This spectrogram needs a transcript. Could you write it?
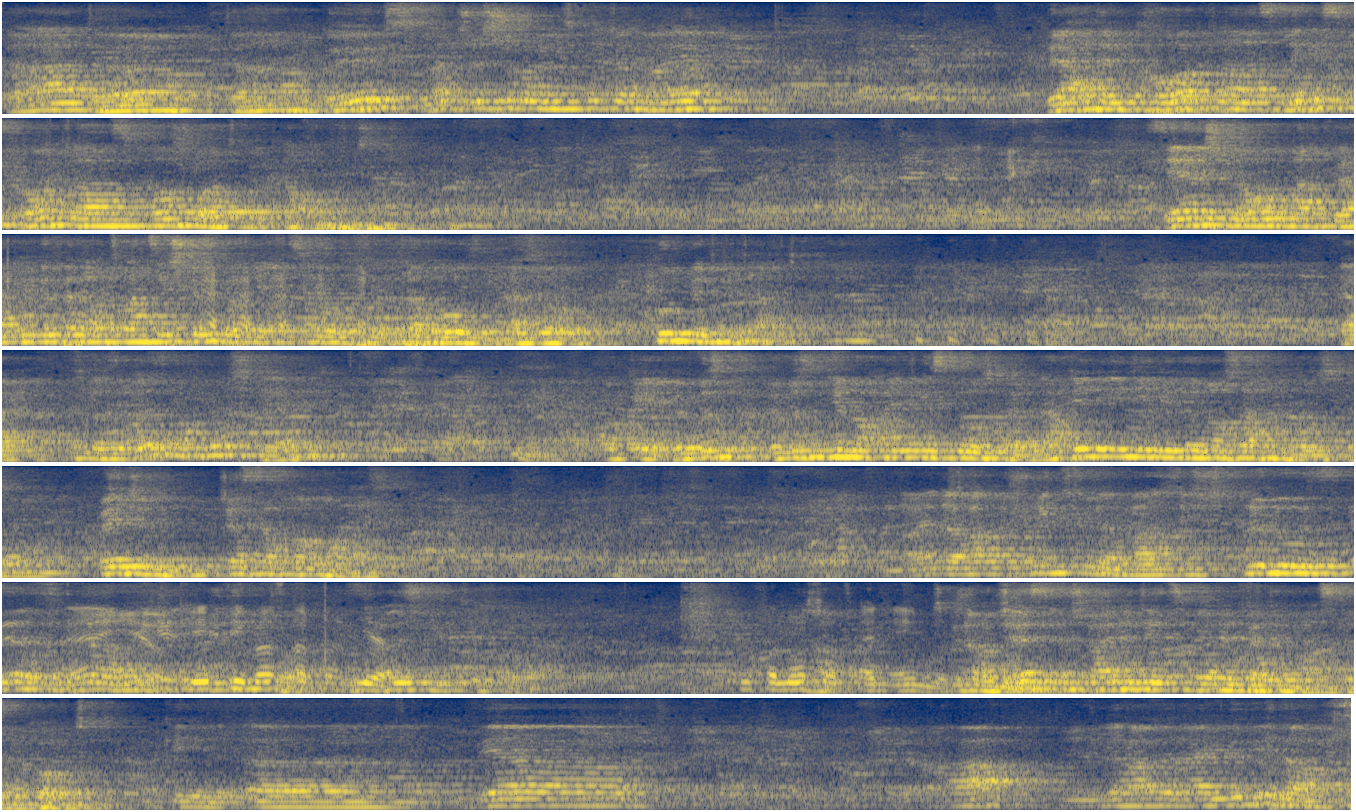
Da, da, da, okay. Sludge ist schon mal ganz gut dabei. Wer hat den Core Class, Legacy Core Class Forshot gekauft? Sehr schlau gemacht, wir haben ungefähr noch 20 Stück denen zu verlosen. Also gut mitgedacht. Ja, können das alles noch loswerden? Okay, wir müssen, wir müssen hier noch einiges loswerden. Habt ihr eine Idee, wie wir noch Sachen loswerden? Benjamin, sagt doch noch was. Da habe ich nichts mehr, was ich nur loswerde. Gebt dir was ab. Hier, du verlost jetzt einen Aimless. Genau, Jess entscheidet jetzt, wer den Battlemaster kommt. Okay, äh, wer. Ah, wir haben einen Gewinner.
